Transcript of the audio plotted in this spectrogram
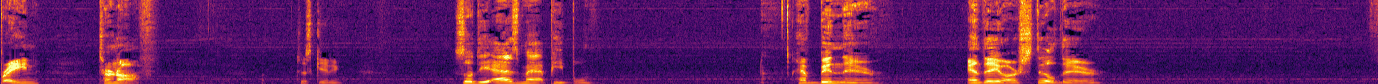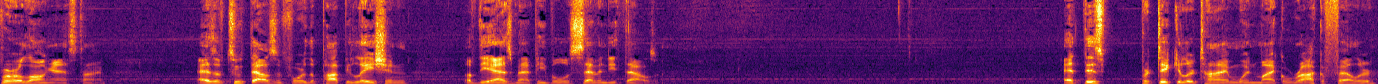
Brain, turn off. Just kidding. So the ASMAT people have been there and they are still there for a long ass time. As of 2004, the population of the ASMAT people was 70,000. At this particular time, when Michael Rockefeller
